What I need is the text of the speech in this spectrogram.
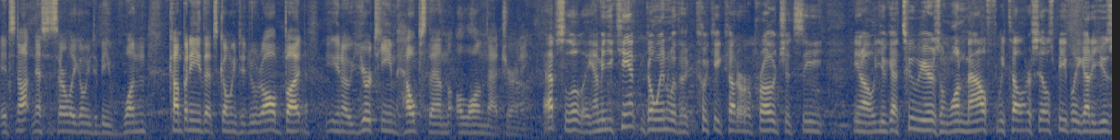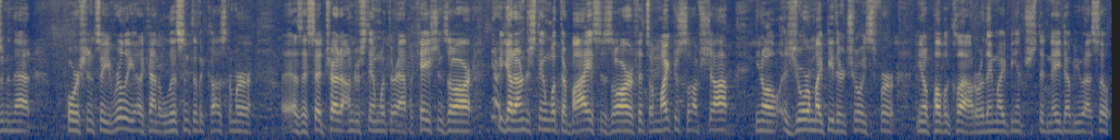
It's not necessarily going to be one company that's going to do it all, but you know, your team helps them along that journey. Absolutely. I mean, you can't go in with a cookie cutter approach. It's the, you know, you've got two ears and one mouth. We tell our salespeople you got to use them in that portion, so you really got to kind of listen to the customer. As I said, try to understand what their applications are. You know, you got to understand what their biases are. If it's a Microsoft shop, you know, Azure might be their choice for, you know, public cloud, or they might be interested in AWS. So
